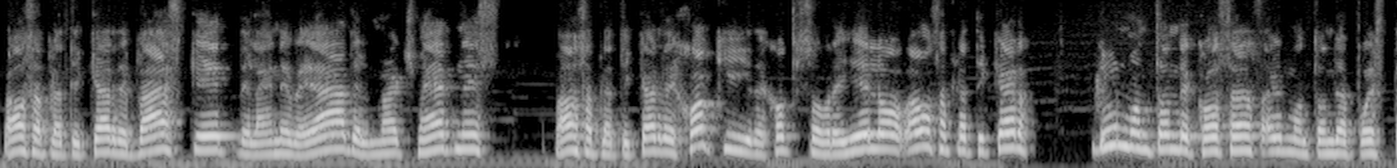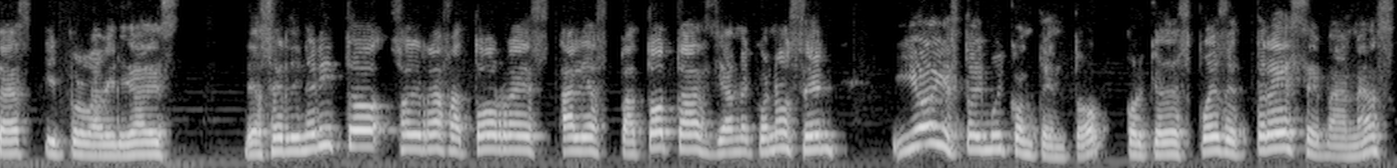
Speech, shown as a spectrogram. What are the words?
Vamos a platicar de básquet, de la NBA, del March Madness. Vamos a platicar de hockey, de hockey sobre hielo. Vamos a platicar de un montón de cosas. Hay un montón de apuestas y probabilidades de hacer dinerito. Soy Rafa Torres, alias Patotas, ya me conocen. Y hoy estoy muy contento porque después de tres semanas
